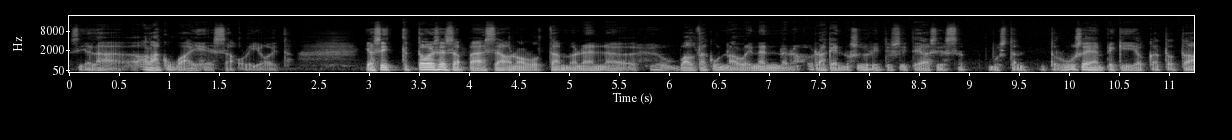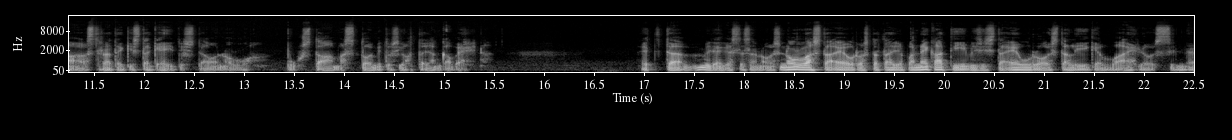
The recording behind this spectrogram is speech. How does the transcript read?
Siellä alkuvaiheessa oli Ja sitten toisessa päässä on ollut tämmöinen valtakunnallinen rakennusyritys itse asiassa, muistan, että on useampikin, joka tota, strategista kehitystä on ollut puustaamassa toimitusjohtajan kaverina että miten sitä sanoisi, nollasta eurosta tai jopa negatiivisista euroista liikevaihdoissa sinne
